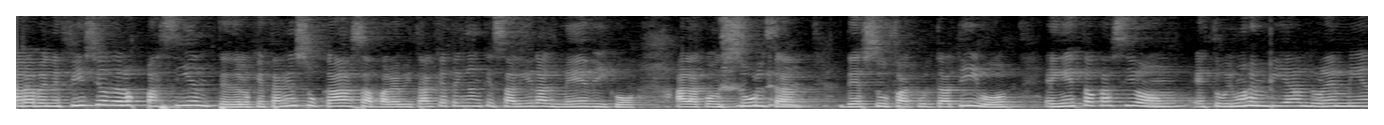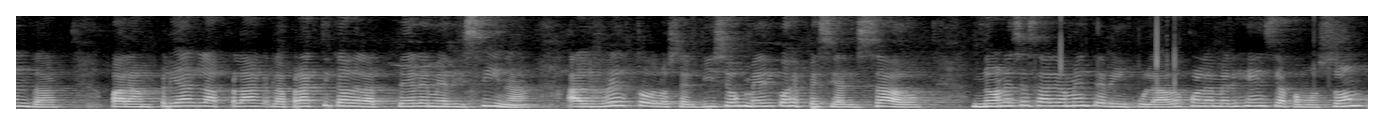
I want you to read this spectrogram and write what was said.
para beneficio de los pacientes, de los que están en su casa, para evitar que tengan que salir al médico, a la consulta de su facultativo. En esta ocasión estuvimos enviando una enmienda para ampliar la, la práctica de la telemedicina al resto de los servicios médicos especializados, no necesariamente vinculados con la emergencia, como son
